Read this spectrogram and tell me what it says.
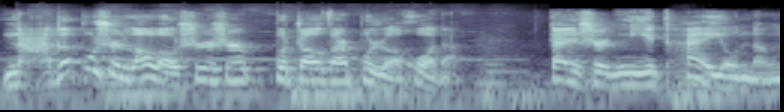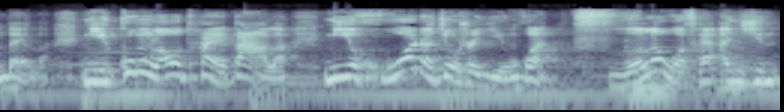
哪个不是老老实实、不招灾、不惹祸的？但是你太有能耐了，你功劳太大了，你活着就是隐患，死了我才安心。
